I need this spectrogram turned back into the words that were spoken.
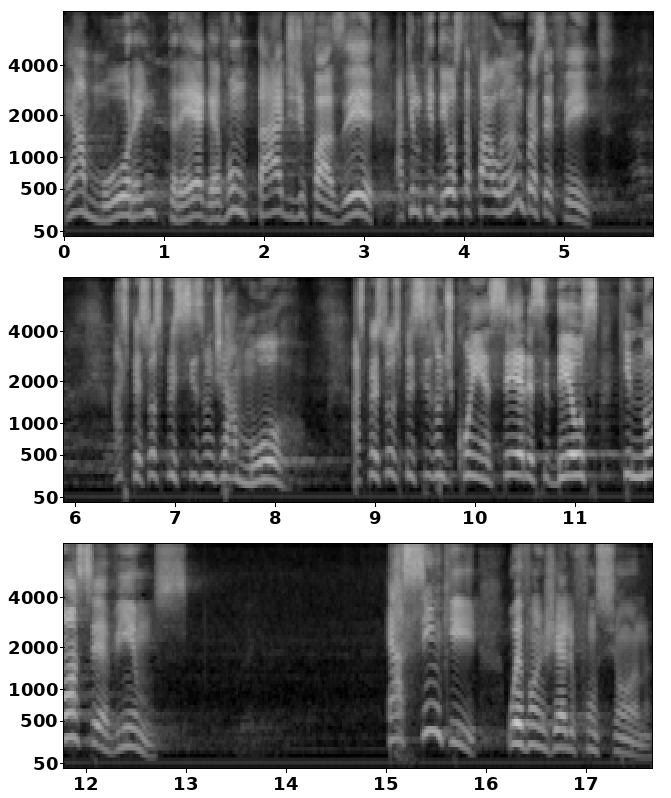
É amor, é entrega, é vontade de fazer aquilo que Deus está falando para ser feito. As pessoas precisam de amor. As pessoas precisam de conhecer esse Deus que nós servimos. É assim que o Evangelho funciona.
